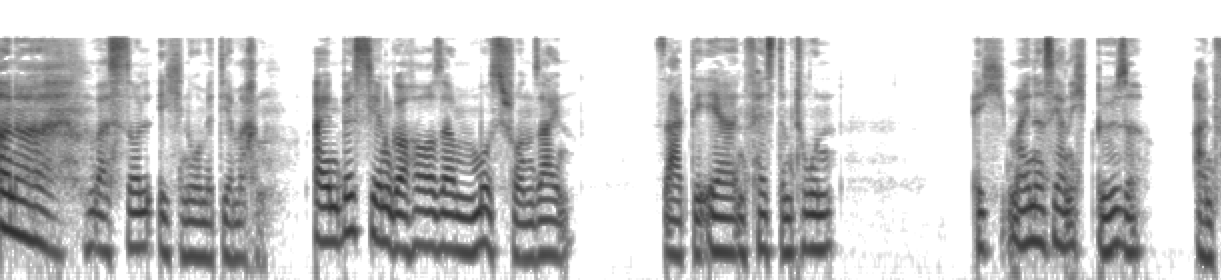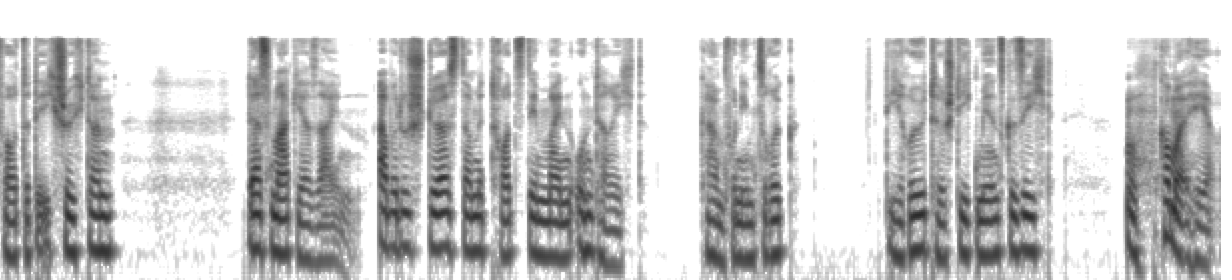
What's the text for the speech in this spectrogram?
Anna, was soll ich nur mit dir machen? Ein bisschen Gehorsam muss schon sein, sagte er in festem Ton. Ich meine es ja nicht böse, antwortete ich schüchtern. Das mag ja sein, aber du störst damit trotzdem meinen Unterricht, kam von ihm zurück. Die Röte stieg mir ins Gesicht. Hm, komm mal her.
